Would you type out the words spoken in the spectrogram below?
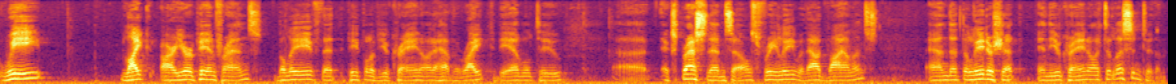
we, like our European friends, believe that the people of Ukraine ought to have the right to be able to uh, express themselves freely without violence, and that the leadership in the Ukraine ought to listen to them.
